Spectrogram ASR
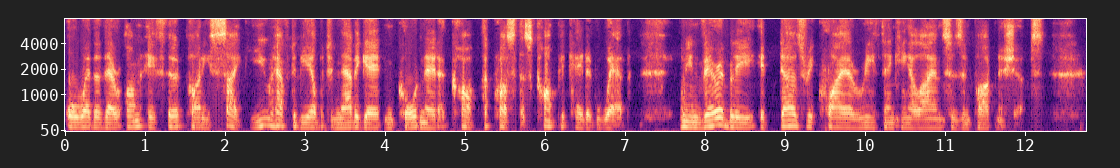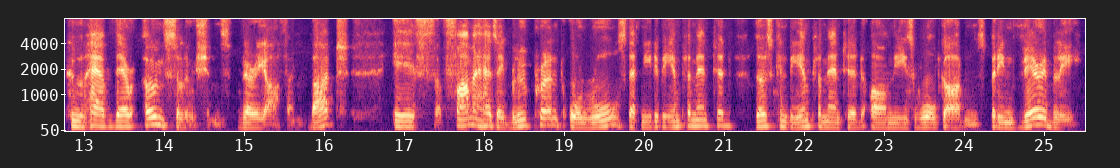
or whether they're on a third party site. You have to be able to navigate and coordinate across this complicated web. And invariably, it does require rethinking alliances and partnerships who have their own solutions very often. But if pharma has a blueprint or rules that need to be implemented, those can be implemented on these walled gardens. But invariably,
